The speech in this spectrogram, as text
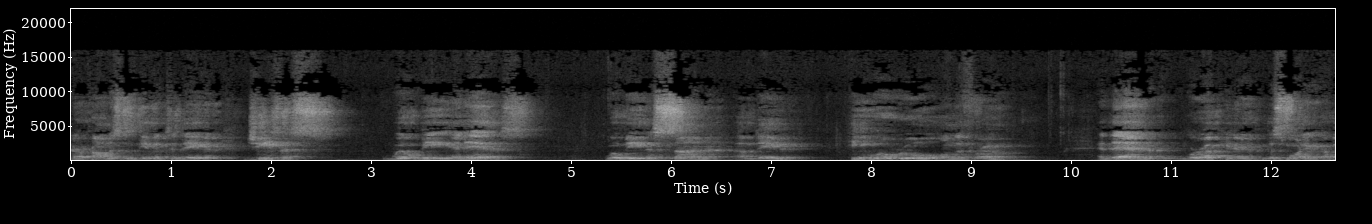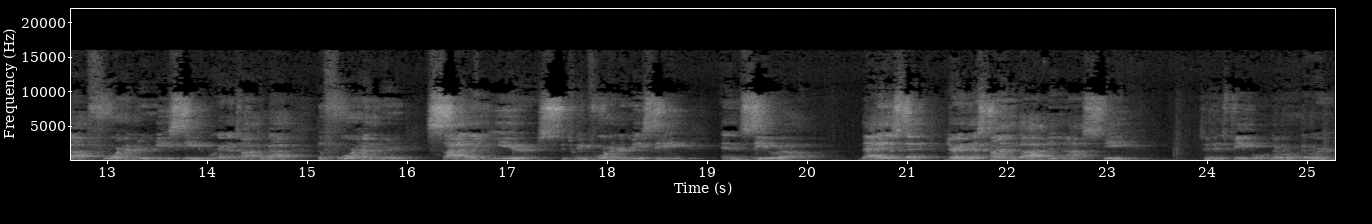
There are promises given to David. Jesus will be and is, will be the son of David. He will rule on the throne. And then we're up here this morning about 400 BC. We're going to talk about the 400 silent years between 400 BC and zero. That is, that during this time, God did not speak to his people. There were, there were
